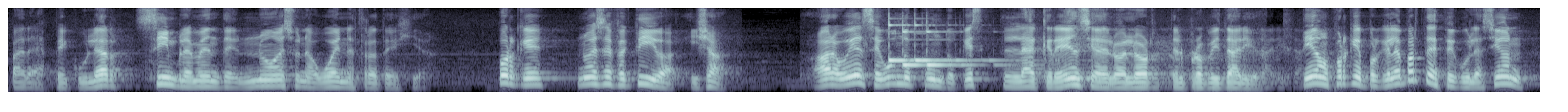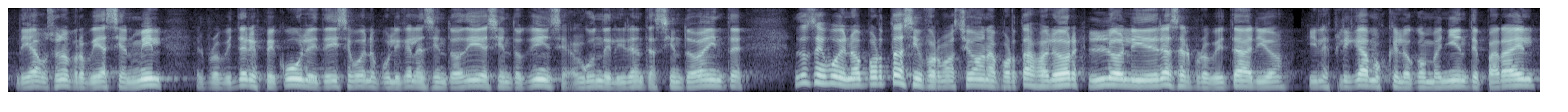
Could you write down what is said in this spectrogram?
para especular simplemente no es una buena estrategia. Porque no es efectiva y ya. Ahora voy al segundo punto, que es la creencia del valor del propietario. Digamos, ¿por qué? Porque la parte de especulación, digamos, una propiedad a 100.000, el propietario especula y te dice, bueno, publicala en 110, 115, algún delirante a 120. Entonces, bueno, aportás información, aportás valor, lo liderás al propietario y le explicamos que lo conveniente para él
